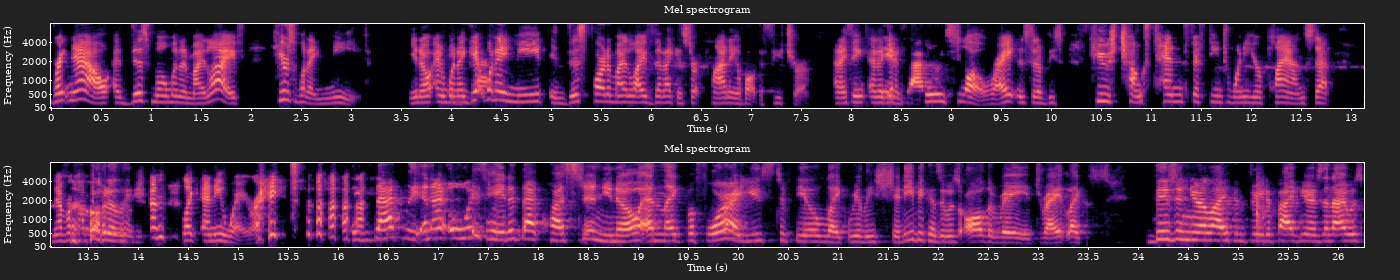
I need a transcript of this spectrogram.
right now at this moment in my life here's what i need you know? And when exactly. i get what i need in this part of my life then i can start planning about the future and I think, and again, exactly. going slow, right? Instead of these huge chunks, 10, 15, 20 year plans that never come totally. to like anyway, right? exactly. And I always hated that question, you know, and like before I used to feel like really shitty because it was all the rage, right? Like vision your life in three to five years. And I was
